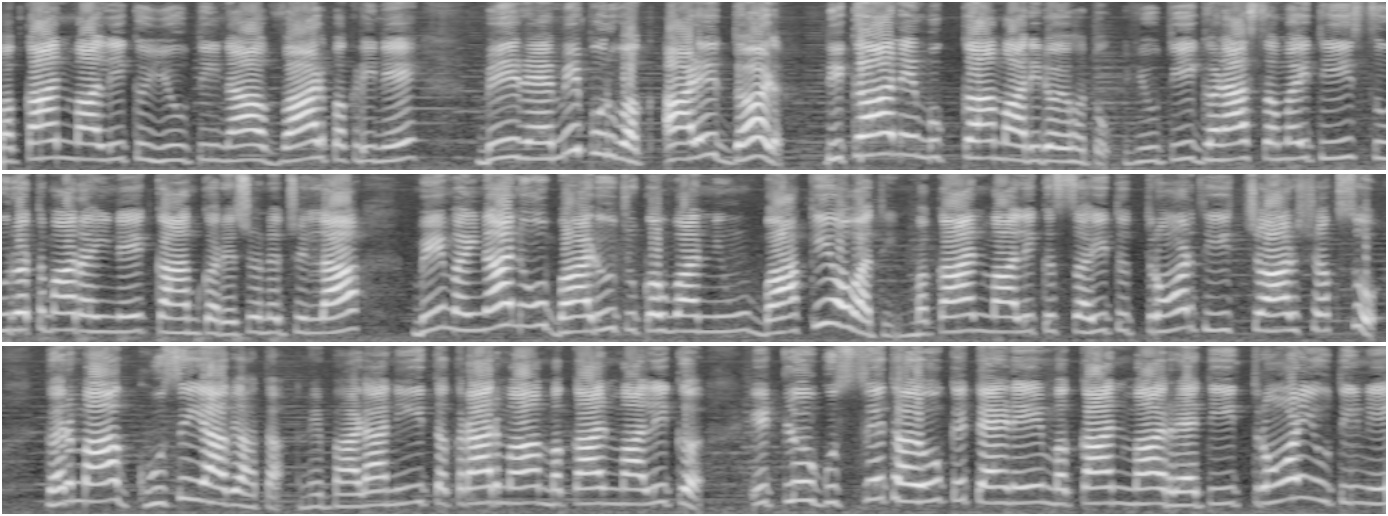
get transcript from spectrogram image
મકાન માલિક યુવતીના વાળ પકડીને બેરહેમીપૂર્વક આડેધડ ઢીકાને મુક્કા મારી રહ્યો હતો. યુવતી ઘણા સમયથી સુરતમાં રહીને કામ કરે છે અને છેલ્લા બે મહિનાનું ભાડું ચૂકવવાનું બાકી હોવાથી મકાન માલિક સહિત ત્રણથી ચાર શખ્સો ઘરમાં ઘૂસી આવ્યા હતા અને ભાડાની તકરારમાં મકાન માલિક એટલો ગુસ્સે થયો કે તેણે મકાનમાં રહેતી ત્રણ યુવતીને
